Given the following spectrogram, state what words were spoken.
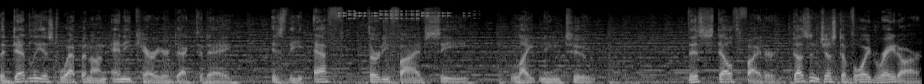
The deadliest weapon on any carrier deck today is the F-35C Lightning II. This stealth fighter doesn't just avoid radar,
